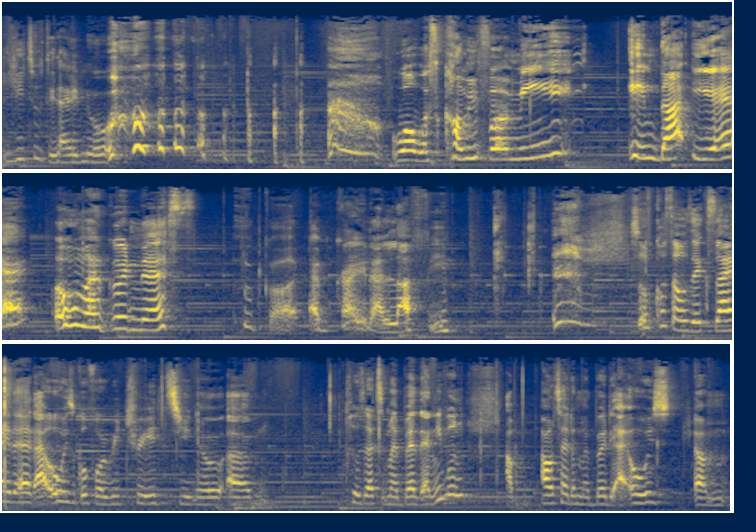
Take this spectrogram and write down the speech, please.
Little did i know what was coming for me in that year. Oh my goodness. Oh god i'm crying and laughing so of course I was excited. I always go for retreats, you know, um, closer to my birthday, and even outside of my birthday, I always um,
